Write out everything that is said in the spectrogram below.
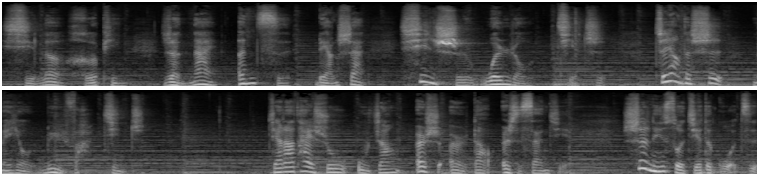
喜乐、和平、忍耐、恩慈、良善、信实、温柔、节制。这样的事没有律法禁止。加拉太书五章二十二到二十三节。圣灵所结的果子，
